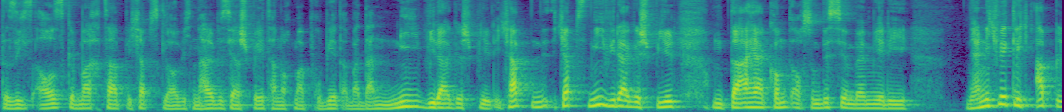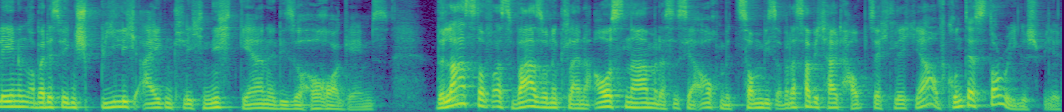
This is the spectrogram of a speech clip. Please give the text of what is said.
dass ich es ausgemacht habe. Ich habe es, glaube ich, ein halbes Jahr später nochmal probiert, aber dann nie wieder gespielt. Ich habe es nie wieder gespielt und daher kommt auch so ein bisschen bei mir die, ja, nicht wirklich Ablehnung, aber deswegen spiele ich eigentlich nicht gerne diese Horror-Games. The Last of Us war so eine kleine Ausnahme, das ist ja auch mit Zombies, aber das habe ich halt hauptsächlich ja aufgrund der Story gespielt.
